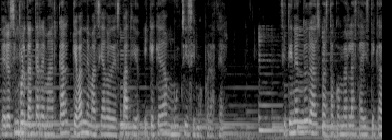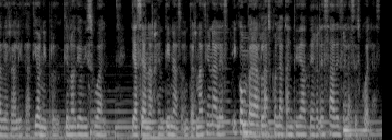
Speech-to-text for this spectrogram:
pero es importante remarcar que van demasiado despacio y que queda muchísimo por hacer. Si tienen dudas, basta con ver la estadística de realización y producción audiovisual, ya sean argentinas o internacionales, y compararlas con la cantidad de egresados de las escuelas,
